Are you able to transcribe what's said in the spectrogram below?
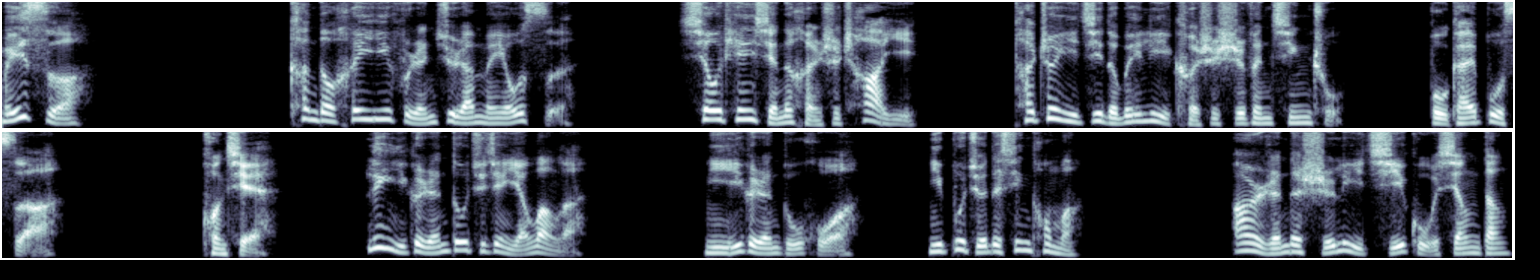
没死。看到黑衣服人居然没有死，萧天显得很是诧异。他这一击的威力可是十分清楚，不该不死啊！况且另一个人都去见阎王了，你一个人独活，你不觉得心痛吗？二人的实力旗鼓相当，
